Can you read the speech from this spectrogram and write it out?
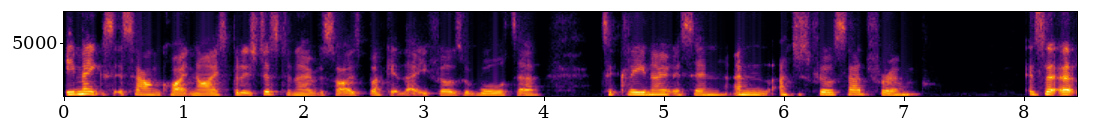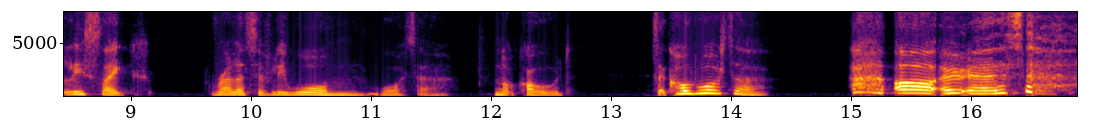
He makes it sound quite nice, but it's just an oversized bucket that he fills with water to clean Otis in, and I just feel sad for him. Is it at least like relatively warm water, not cold? Is it cold water? Oh, Otis.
